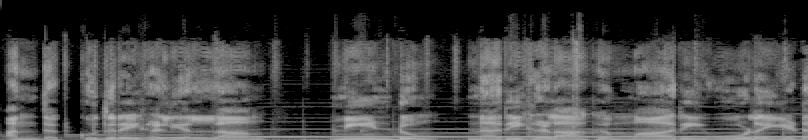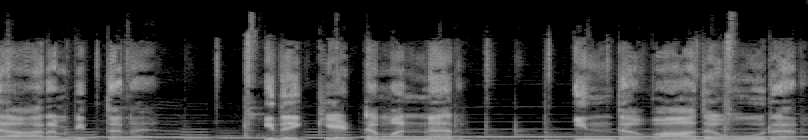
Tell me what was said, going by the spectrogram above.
அந்த குதிரைகள் எல்லாம் மீண்டும் நரிகளாக மாறி ஊளையிட ஆரம்பித்தன. இதை கேட்ட மன்னர் இந்த வாத ஊரர்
